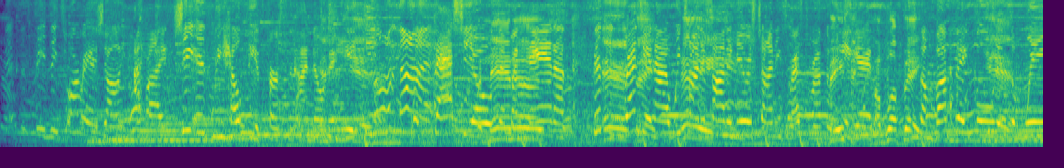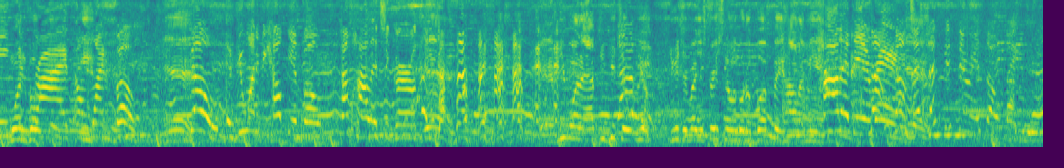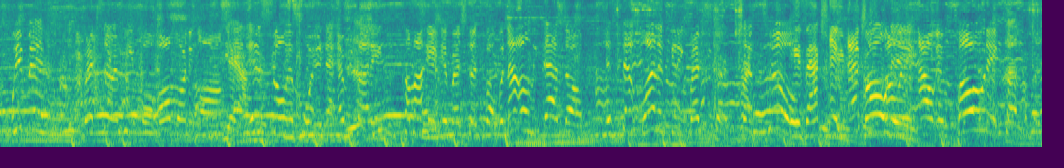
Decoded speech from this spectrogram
This is Titi Torres, y'all. She is the healthiest person I know Yes, that eats is. No, I'm not. pistachios and Bananas, bananas. This is Reggie and I. We're trying to find the nearest Chinese restaurant so we can get a buffet. some buffet food Yeah. and some wings One and fries on Eat. one vote. Yeah. So, if you want to be healthy and vote, come holler at your girl. And if you want to, after you get your, your you get your registration on, go to buffet, holler at me. and- Holler at me and No, Ray. no, let's, let's get serious though. Like, we've been registering that everybody come out here and get registered to vote. But not only that though, it's step one is getting registered. Step two Is actually is actually voting. going out and voting.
